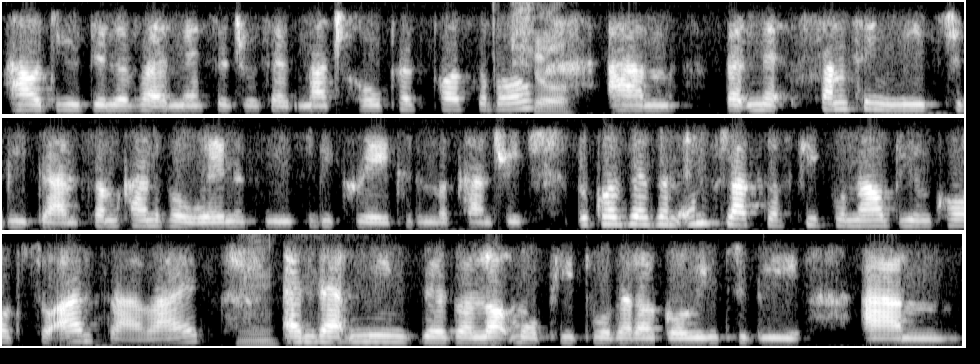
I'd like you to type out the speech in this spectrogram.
How do you deliver a message with as much hope as possible? Sure. Um, but ne- something needs to be done. Some kind of awareness needs to be created in the country because there's an influx of people now being called to answer, right? And that means there's a lot more people that are going to be um,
